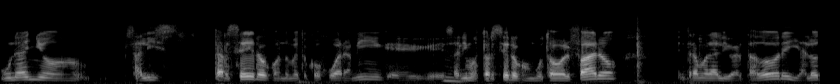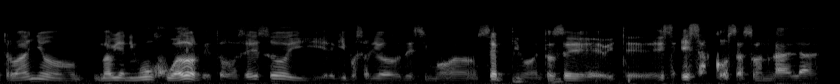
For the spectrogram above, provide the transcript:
un año salís tercero cuando me tocó jugar a mí, que, que salimos tercero con Gustavo Alfaro, entramos a la Libertadores y al otro año no había ningún jugador de todos eso y el equipo salió décimo séptimo. Entonces, viste, es, esas cosas son la, la,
